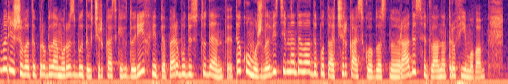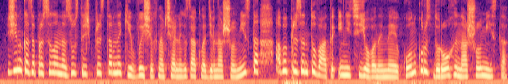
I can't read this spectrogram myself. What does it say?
Вирішувати проблему розбитих черкаських доріг відтепер будуть студенти. Таку можливість їм надала депутат Черкаської обласної ради Світлана Трофімова. Жінка запросила на зустріч представників вищих навчальних закладів нашого міста, аби презентувати ініційований нею конкурс дороги нашого міста.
